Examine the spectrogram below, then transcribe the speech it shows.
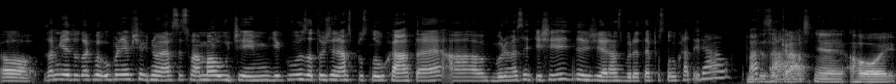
O, za mě je to takhle úplně všechno, já se s váma loučím, děkuji za to, že nás posloucháte a budeme se těšit, že nás budete poslouchat i dál. Mějte se krásně, ahoj.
